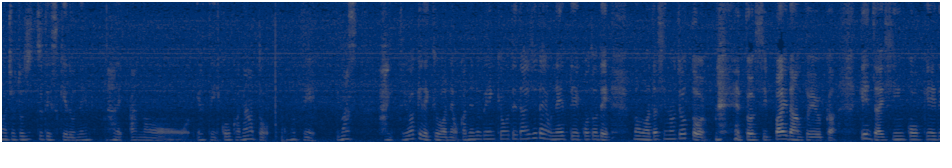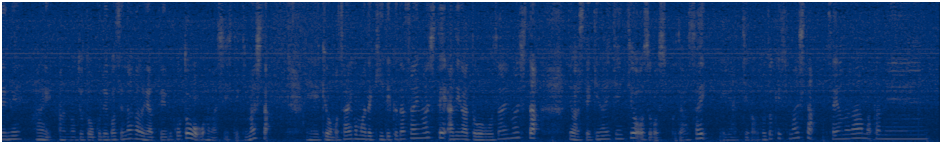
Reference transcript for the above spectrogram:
まあ、ちょっとずつですけどね、はいあのー、やっていこうかなと思っています。はい、というわけで今日はねお金の勉強で大事だよねっていうことで、まあ、私のちょっと えっと、失敗談というか現在進行形でね、はい、あのちょっと遅ればせながらやっていることをお話ししてきました、えー、今日も最後まで聞いてくださいましてありがとうございました。では素敵な一日をお過ごしください、えー、あっちがお届けしました。さようならまたね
